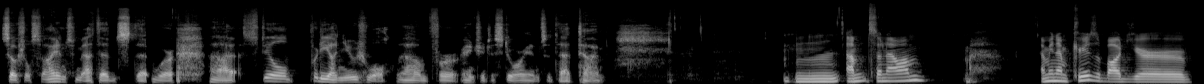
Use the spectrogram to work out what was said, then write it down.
social science methods that were uh, still pretty unusual um, for ancient historians at that time. Mm, um, so now I'm, I mean, I'm curious about your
